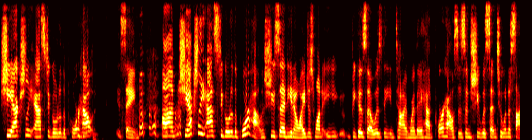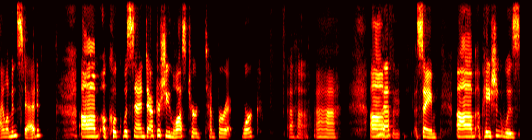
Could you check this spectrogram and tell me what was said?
She actually asked to go to the poorhouse. Same. Um, she actually asked to go to the poorhouse. She said, you know, I just want to, because that was the time where they had poorhouses, and she was sent to an asylum instead. Um, a cook was sent after she lost her temper at work. Uh-huh. Uh-huh. Who Um, hasn't? same. Um, a patient was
